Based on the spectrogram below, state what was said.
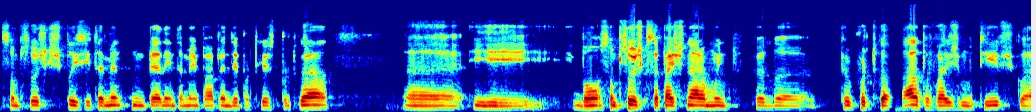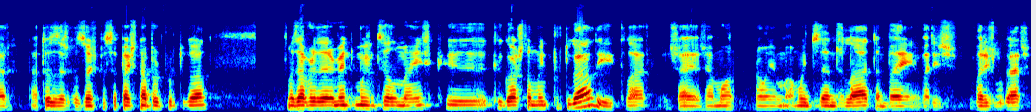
são pessoas que explicitamente me pedem também para aprender português de Portugal. Uh, e, bom, são pessoas que se apaixonaram muito pela, por Portugal, por vários motivos, claro. Há todas as razões para se apaixonar por Portugal mas há verdadeiramente muitos alemães que, que gostam muito de Portugal e, claro, já, já moram há muitos anos lá, também em vários, vários lugares.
